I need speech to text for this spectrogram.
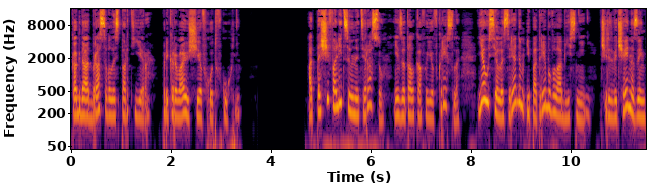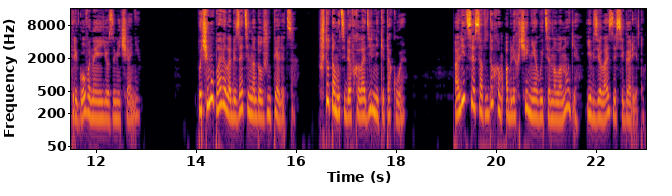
когда отбрасывалась портьера, прикрывающая вход в кухню. Оттащив Алицию на террасу и затолкав ее в кресло, я уселась рядом и потребовала объяснений, чрезвычайно заинтригованная ее замечание. «Почему Павел обязательно должен пялиться? Что там у тебя в холодильнике такое?» Алиция со вздохом облегчения вытянула ноги и взялась за сигарету.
